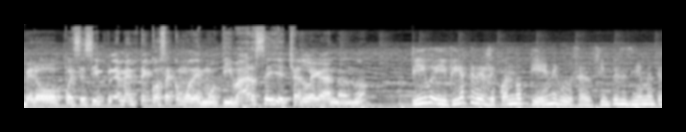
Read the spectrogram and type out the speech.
pero pues es simplemente cosa como de motivarse y echarle ganas, ¿no? Sí, güey, y fíjate desde cuándo tiene, güey, o sea, simple y sencillamente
